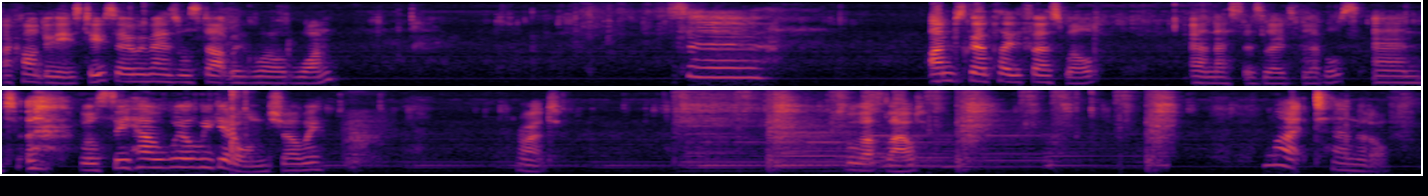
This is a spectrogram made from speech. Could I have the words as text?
I can't do these two, so we may as well start with World 1. So, I'm just going to play the first world, unless there's loads of levels, and we'll see how well we get on, shall we? Right. Oh, that's loud. Might turn that off.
